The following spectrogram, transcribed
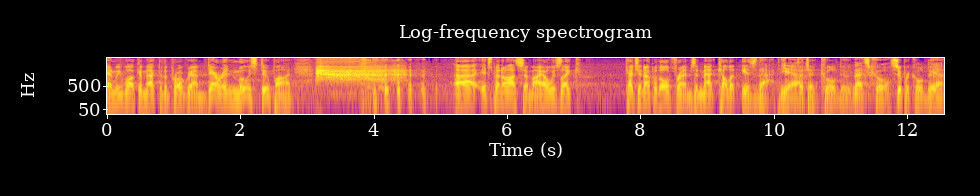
And we welcome back to the program Darren Moose DuPont. uh, it's been awesome. I always like catching up with old friends, and Matt Kellett is that. Yeah. Such a cool dude. That's cool. Super cool dude. Yeah.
